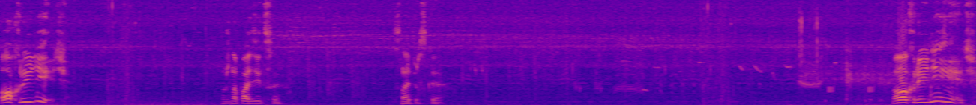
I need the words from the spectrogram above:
Охренеть! Нужна позиция. Снайперская. Охренеть!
